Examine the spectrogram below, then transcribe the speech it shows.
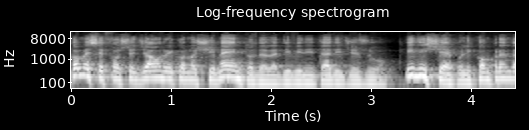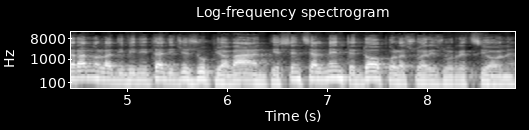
come se fosse già un riconoscimento della divinità di Gesù. I discepoli comprenderanno la divinità di Gesù più avanti, essenzialmente dopo la sua risurrezione,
